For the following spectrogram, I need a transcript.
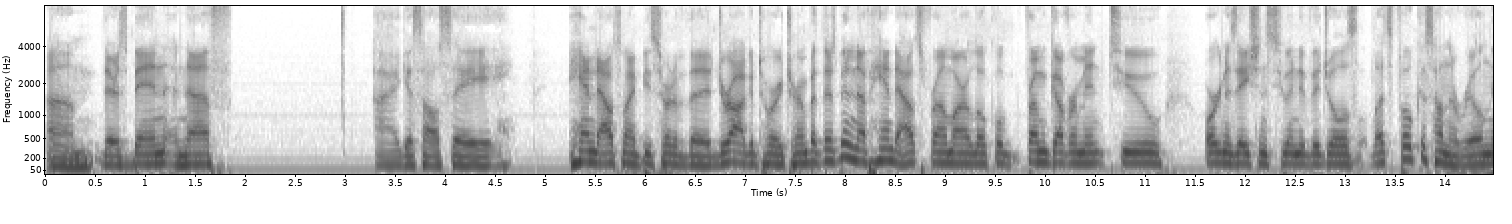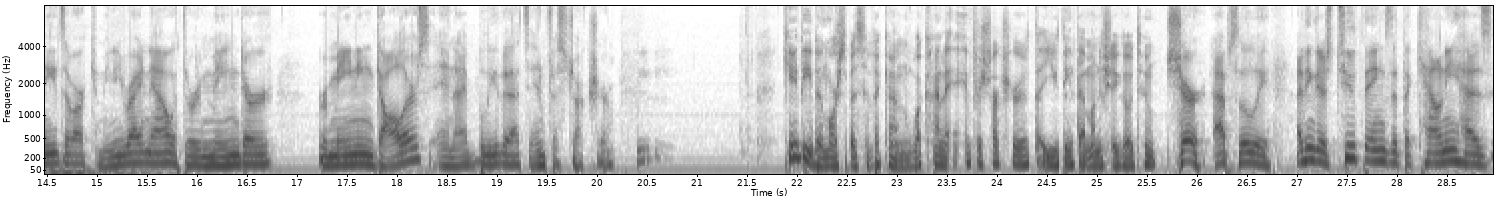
Um, there's been enough, I guess I'll say, handouts might be sort of the derogatory term, but there's been enough handouts from our local, from government to organizations to individuals. Let's focus on the real needs of our community right now with the remainder, remaining dollars, and I believe that that's infrastructure. Can you be a bit more specific on what kind of infrastructure that you think that money should go to? Sure, absolutely. I think there's two things that the county has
